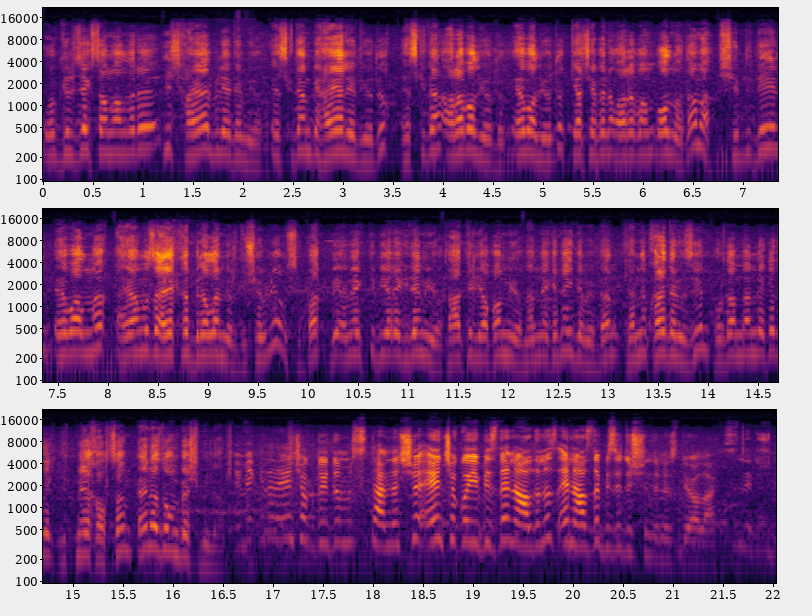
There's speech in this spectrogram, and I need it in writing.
O gülecek zamanları hiç hayal bile edemiyorum. Eskiden bir hayal ediyorduk. Eskiden araba alıyorduk, ev alıyorduk. Gerçi benim arabam olmadı ama şimdi değil ev almak ayağımıza ayakkabı bile alamıyoruz. Düşünebiliyor musun? Bak bir emekli bir yere gidemiyor. Tatil yapamıyor. Memleketine gidemiyor. Ben kendim Karadenizliyim. Buradan memlekete gitmeye kalksam en az 15 milyar. Emekliden en çok duyduğumuz sistemde şu, en çok oyu bizden aldınız, en az da bizi düşündünüz diyorlar. Siz ne düşünüyorsunuz?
